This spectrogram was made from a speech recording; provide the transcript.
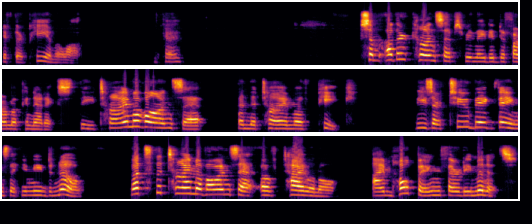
if they're peeing a lot. Okay? Some other concepts related to pharmacokinetics the time of onset and the time of peak. These are two big things that you need to know. What's the time of onset of Tylenol? I'm hoping 30 minutes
